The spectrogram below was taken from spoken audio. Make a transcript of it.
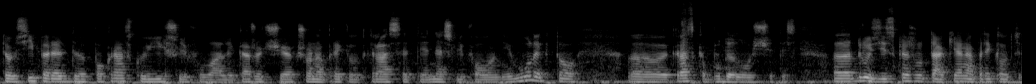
то всі перед покраскою їх шліфували. Кажуть, що якщо, наприклад, красити не шліфований вулик, то краска буде лущитись. Е, друзі, скажу так, я, наприклад,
